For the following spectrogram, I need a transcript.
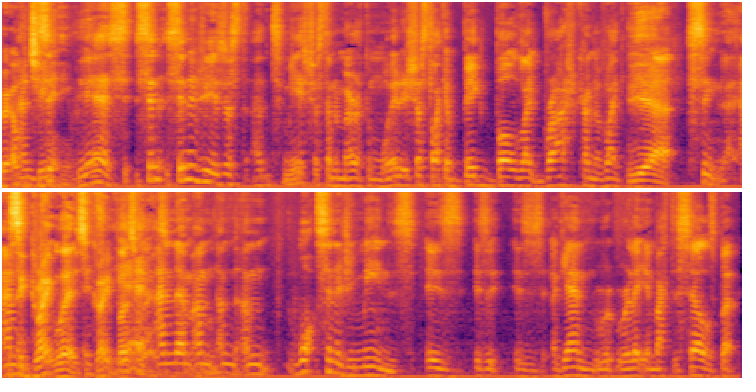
Great And opportunity. yeah, sy- synergy is just uh, to me, it's just an American word. It's just like a big, bold, like brash kind of like. Yeah. And It's a great word. It's a great buzzword. Yeah, and, um, and, and and what synergy means is is it is again r- relating back to sales, but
